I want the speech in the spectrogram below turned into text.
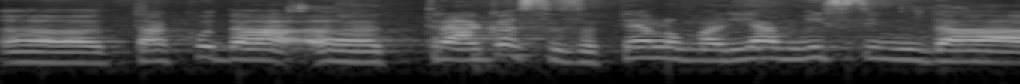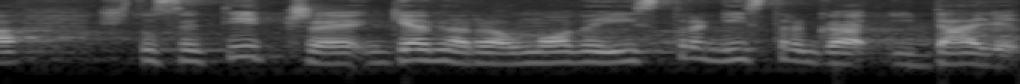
E, tako da e, traga se za telom, ali ja mislim da što se tiče generalno ove istrage, istraga i dalje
